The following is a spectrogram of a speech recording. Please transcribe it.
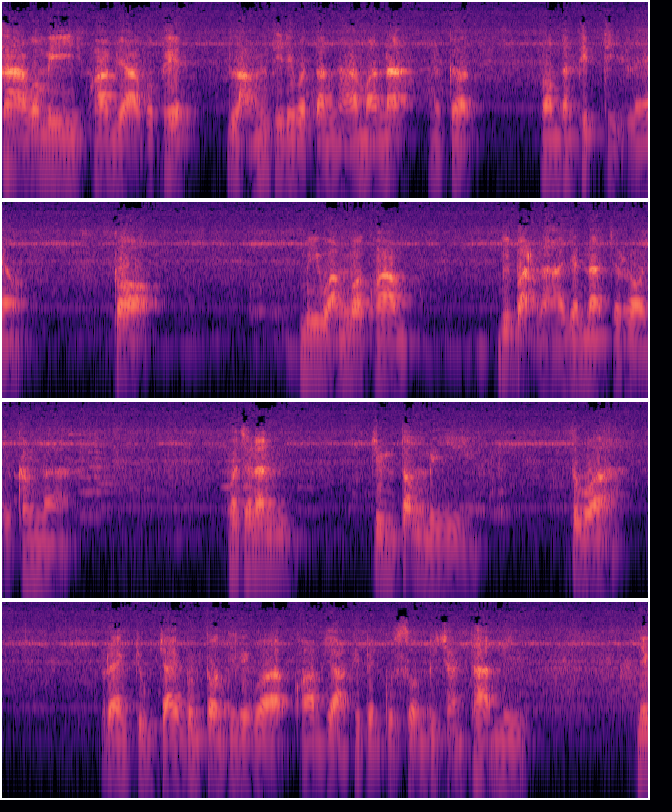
ถ้าว่ามีความอยากประเภทหลังที่เรียกว่าตัณหามานะ แล้วก็พร้อมทั้งทิฏฐิแล้ว ก็มีหวังว่าความวิบัติหายนะจะรออยู่ข้างหน้า เพราะฉะนั้นจึงต้องมีตัว แรงจูงใจเบื้องต้นที่เรียกว่าความอยากที่เป็นกุศลคือฉันทะนี้นี่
